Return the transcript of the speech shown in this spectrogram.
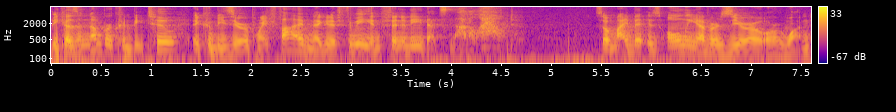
because a number could be 2, it could be 0.5, negative 3, infinity. That's not allowed. So my bit is only ever 0 or 1.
